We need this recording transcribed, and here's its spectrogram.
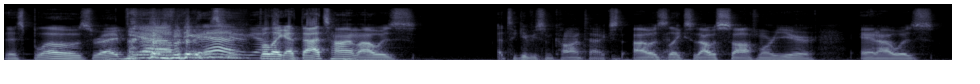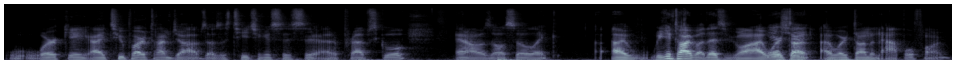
this blows, right? Yeah, What are Yeah. do? Yeah. But like at that time, I was to give you some context. I was like, so that was sophomore year, and I was working. I had two part time jobs. I was a teaching assistant at a prep school, and I was also like, I we can talk about this if you want. I worked sure. on I worked on an apple farm.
